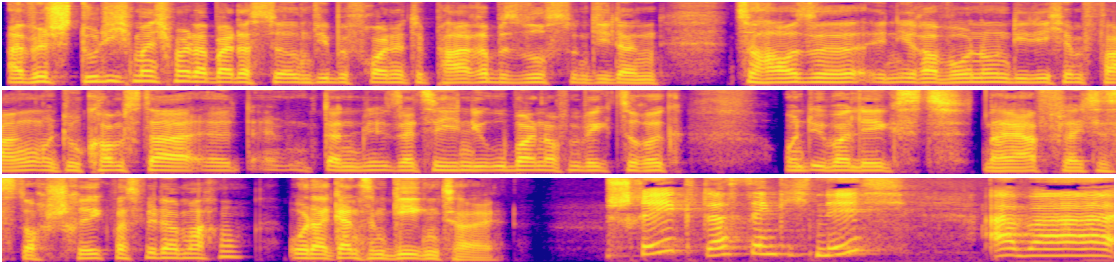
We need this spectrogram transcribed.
Erwischst du dich manchmal dabei, dass du irgendwie befreundete Paare besuchst und die dann zu Hause in ihrer Wohnung, die dich empfangen und du kommst da, äh, dann setzt dich in die U-Bahn auf dem Weg zurück und überlegst, naja, vielleicht ist es doch schräg, was wir da machen? Oder ganz im Gegenteil? Schräg, das denke ich nicht. Aber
